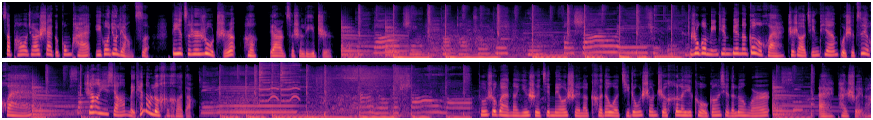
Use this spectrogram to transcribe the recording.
在朋友圈晒个工牌，一共就两次，第一次是入职，哼，第二次是离职。如果明天变得更坏，至少今天不是最坏。这样一想，每天都乐呵呵的。图书馆的饮水机没有水了，渴得我急中生智，喝了一口刚写的论文。哎，太水了。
